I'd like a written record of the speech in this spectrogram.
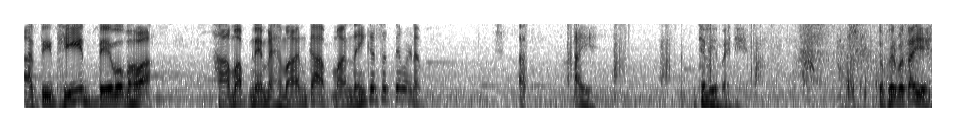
अतिथि देवो भवा। हम अपने मेहमान का अपमान नहीं कर सकते मैडम। आइए चलिए बैठिए। तो फिर बताइए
